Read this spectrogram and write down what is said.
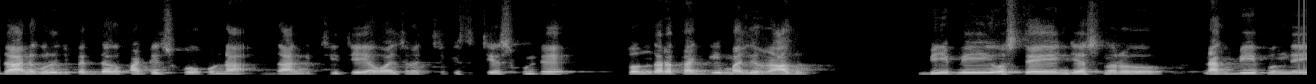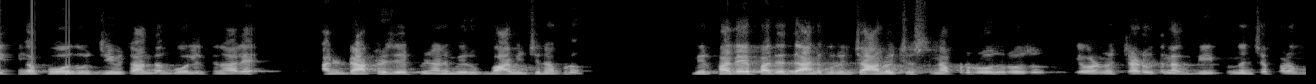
దాని గురించి పెద్దగా పట్టించుకోకుండా దానికి చేయవలసిన చికిత్స చేసుకుంటే తొందర తగ్గి మళ్ళీ రాదు. బీపీ వస్తే ఏం చేస్తున్నారు? నాకు బీపీ ఉంది ఇంకా పోదు జీవితాంతం గోళీలు తినాలే అని డాక్టర్ చెప్పిన అని మీరు భావించినప్పుడు మీరు పదే పదే దాని గురించి ఆలోచిస్తున్నప్పుడు రోజు రోజు ఎవరైనా వచ్చి అడిగితే నాకు బీపీ ఉందని చెప్పడము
